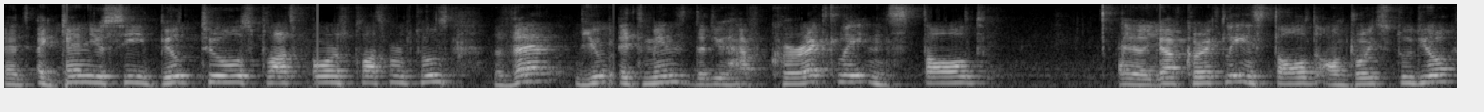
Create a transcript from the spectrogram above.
and again you see build tools, platforms, platform tools, then you it means that you have correctly installed uh, you have correctly installed Android Studio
